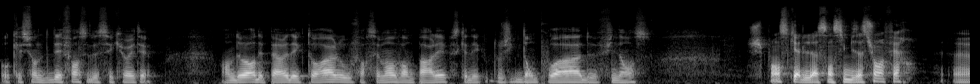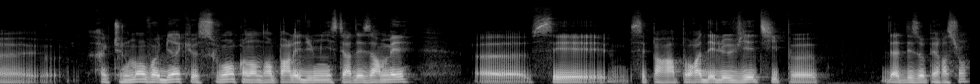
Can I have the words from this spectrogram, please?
aux questions de défense et de sécurité, en dehors des périodes électorales où forcément on va en parler parce qu'il y a des logiques d'emploi, de finances. Je pense qu'il y a de la sensibilisation à faire. Euh, actuellement, on voit bien que souvent, quand on entend parler du ministère des Armées, euh, c'est par rapport à des leviers type euh, des opérations,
